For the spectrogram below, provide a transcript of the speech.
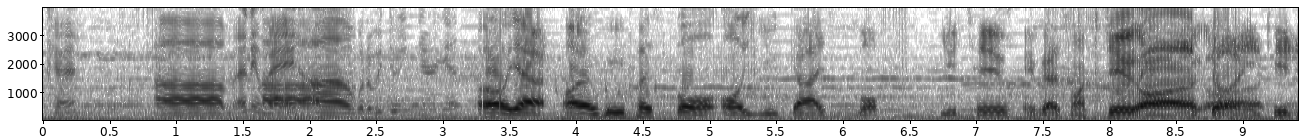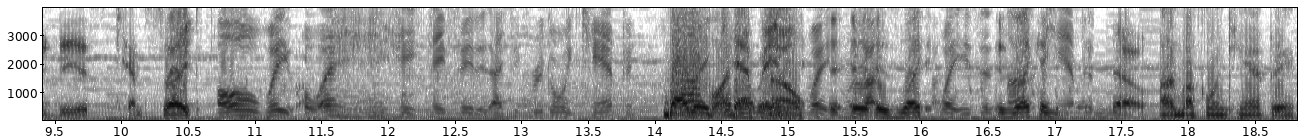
Okay. Um, anyway, uh, what are we doing here again? Oh yeah, uh, we possible all you guys, well, you two, if you guys want to do, uh, going to this campsite. Oh, wait, oh, wait, hey, hey, hey, Faded, I think we're going camping. Not really camping. No. Wait, It- we're not- it's like, Wait, is it it's not like a camping? no. I'm not going camping.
